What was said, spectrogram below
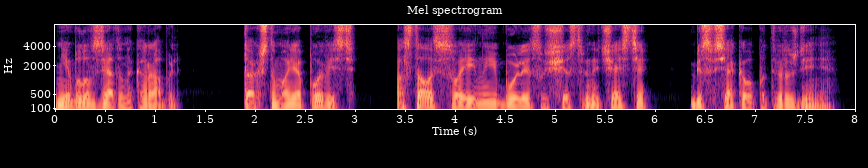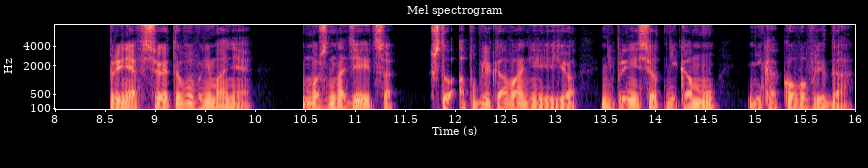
не было взято на корабль, так что моя повесть осталась в своей наиболее существенной части без всякого подтверждения. Приняв все это во внимание, можно надеяться, что опубликование ее не принесет никому никакого вреда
